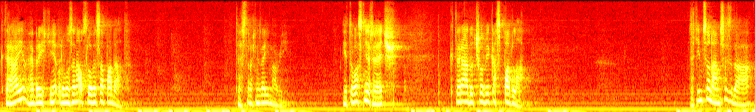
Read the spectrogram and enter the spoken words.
která je v hebrejštině odvozena od slovesa padat. To je strašně zajímavý. Je to vlastně řeč, která do člověka spadla. Zatímco nám se zdá,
